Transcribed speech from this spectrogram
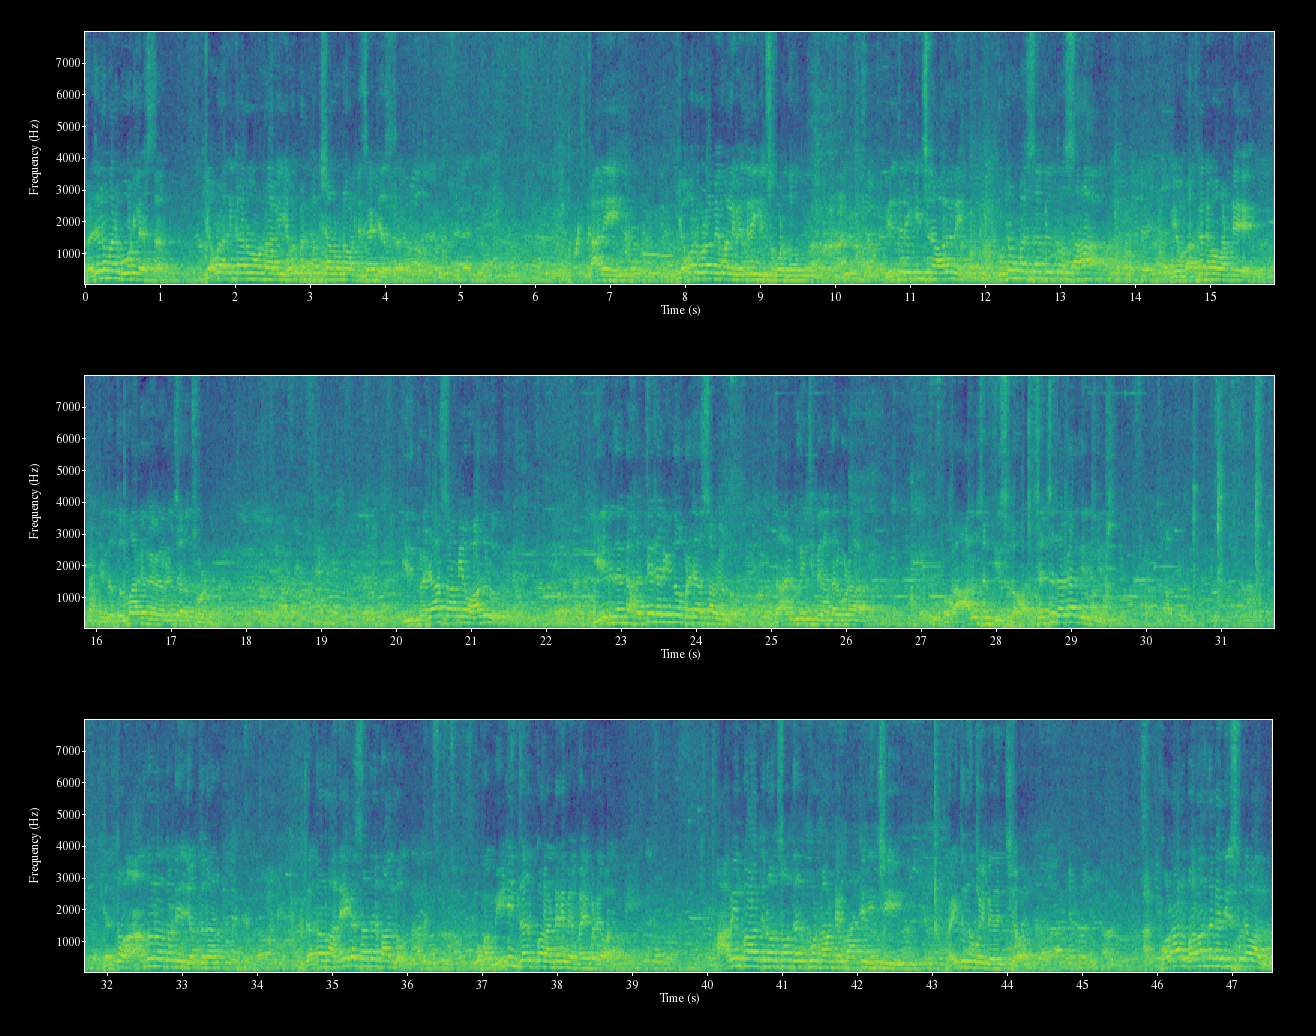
ప్రజలు మనకు ఓట్లు వేస్తారు. ఎవరు అధికారంలో ఉండాలి ఎవరు ప్రతిపక్షాలు ఉండాలి వాళ్ళు డిసైడ్ చేస్తారు. కానీ ఎవరు కూడా మిమ్మల్ని వ్యతిరేకించకూడదు. వ్యతిరేకించిన వాళ్ళని కుటుంబ సభ్యులతో సహా మేము బతకనివ్వమంటే ఇంత దుర్మార్గంగా వివరించారో చూడండి. ఇది ప్రజాస్వామ్యవాదులు విధంగా హత్య జరిగిందో ప్రజాస్వామ్యంలో? దాని గురించి మీరు అందరూ కూడా ఒక ఆలోచన తీసుకురావాలి. చర్చ జరగాలి దీని గురించి. ఆందోళనతో నేను చెప్తున్నాను. గతంలో అనేక సందర్భాల్లో ఒక మీటింగ్ జరుపుకోవాలంటేనే మేము భయపడేవాళ్ళం. ఆవిర్భావ దినోత్సవం జరుపుకుంటామంటే పార్టీ నుంచి రైతులను పోయి బెదిరించేవాళ్ళు. పొలాలు బలవంతంగా తీసుకునేవాళ్ళు.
